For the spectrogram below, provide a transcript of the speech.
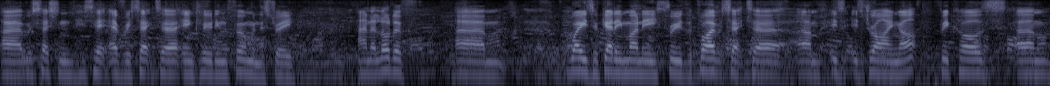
Uh, recession has hit every sector, including the film industry, and a lot of um, ways of getting money through the private sector um, is, is drying up because um,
